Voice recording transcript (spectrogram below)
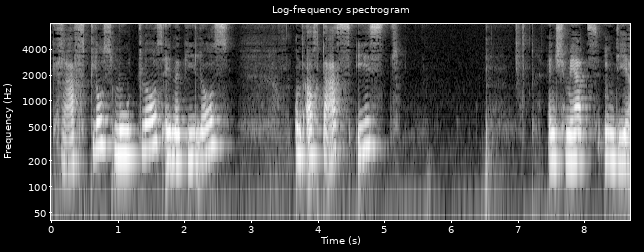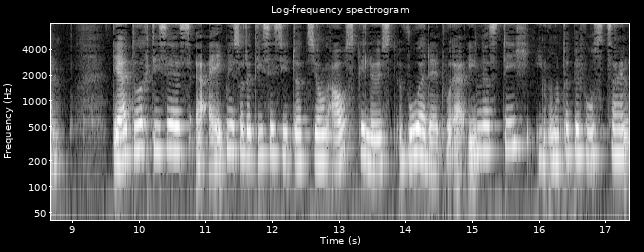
kraftlos, mutlos, energielos. Und auch das ist ein Schmerz in dir, der durch dieses Ereignis oder diese Situation ausgelöst wurde. Du erinnerst dich im Unterbewusstsein,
